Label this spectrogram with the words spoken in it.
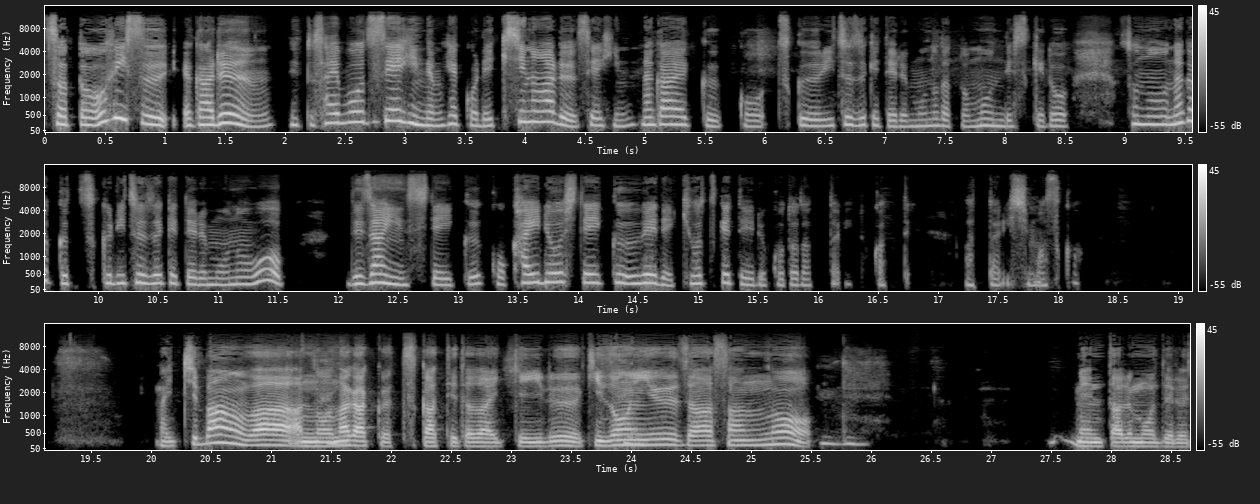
そうと、オフィスやガルーン、えっと、サイボーズ製品でも結構歴史のある製品、長くこう作り続けてるものだと思うんですけど、その長く作り続けてるものをデザインしていく、こう改良していく上で気をつけていることだったりとかってあったりしますか？まあ、一番は、あの、はい。長く使っていただいている既存ユーザーさんのメンタルモデルっ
